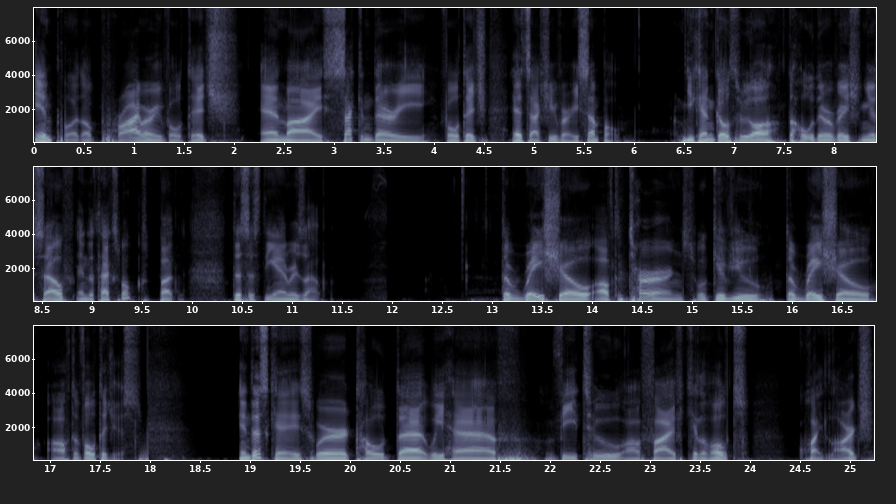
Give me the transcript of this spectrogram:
input or primary voltage and my secondary voltage, it's actually very simple. You can go through the whole derivation yourself in the textbooks, but this is the end result. The ratio of the turns will give you the ratio of the voltages. In this case, we're told that we have V2 of 5 kilovolts, quite large.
